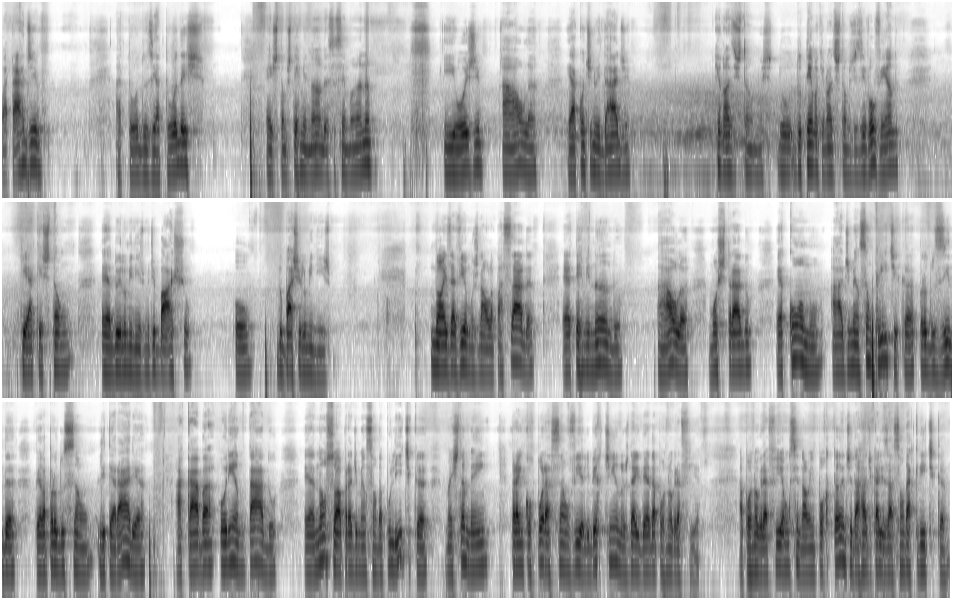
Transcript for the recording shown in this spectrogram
Boa tarde a todos e a todas. É, estamos terminando essa semana e hoje a aula é a continuidade que nós estamos do, do tema que nós estamos desenvolvendo, que é a questão é, do iluminismo de baixo ou do baixo iluminismo. Nós havíamos na aula passada é, terminando a aula, mostrado é, como a dimensão crítica produzida pela produção literária acaba orientado é, não só para a dimensão da política, mas também para a incorporação via libertinos da ideia da pornografia. A pornografia é um sinal importante da radicalização da crítica,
